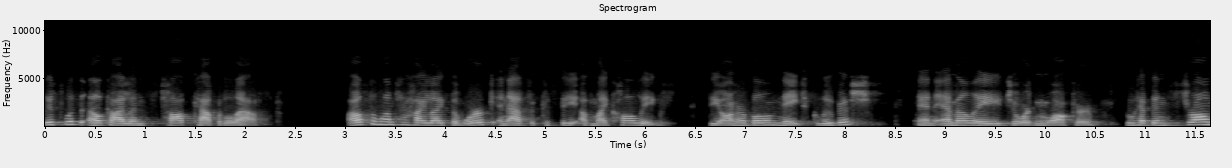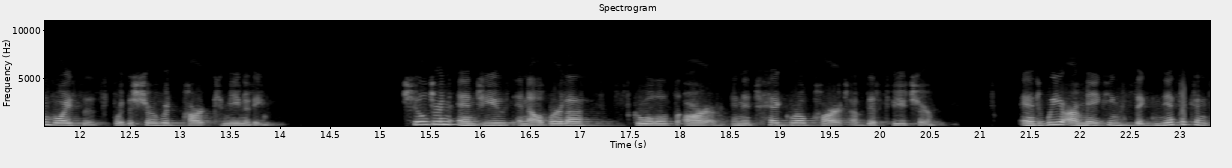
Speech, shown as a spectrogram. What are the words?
This was Elk Island's top capital ask. I also want to highlight the work and advocacy of my colleagues, the Honourable Nate Glubish and MLA Jordan Walker, who have been strong voices for the Sherwood Park community. Children and youth in Alberta schools are an integral part of this future, and we are making significant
